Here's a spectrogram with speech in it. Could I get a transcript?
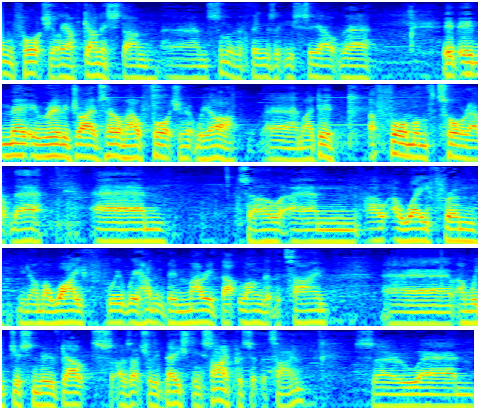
unfortunately, Afghanistan, um, some of the things that you see out there it, it, may, it really drives home how fortunate we are. Um, I did a four month tour out there. Um, so um, away from you know my wife, we, we hadn't been married that long at the time, uh, and we just moved out. I was actually based in Cyprus at the time, so um,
